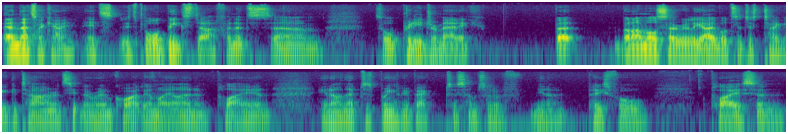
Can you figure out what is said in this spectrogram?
and that's okay. It's it's all big stuff, and it's um, it's all pretty dramatic, but but I'm also really able to just take a guitar and sit in a room quietly on my own and play, and you know, and that just brings me back to some sort of you know peaceful place, and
